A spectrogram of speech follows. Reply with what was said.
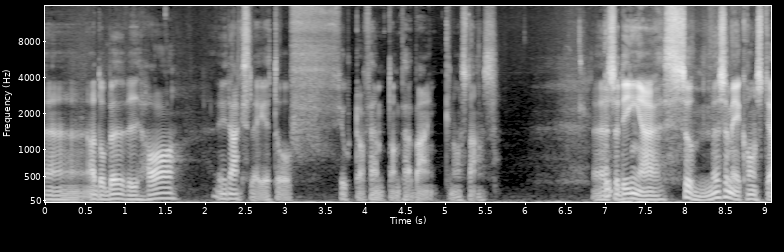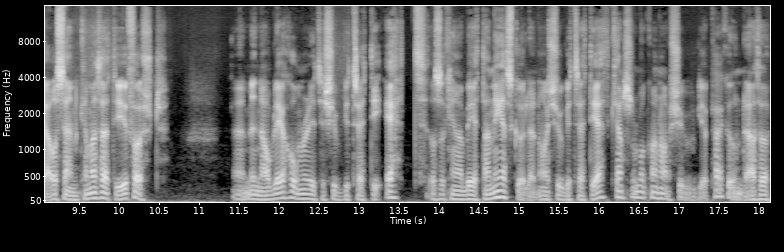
Uh, ja, då behöver vi ha i dagsläget då 14-15 per bank någonstans. Uh, mm. Så det är inga summor som är konstiga och sen kan man säga att det är ju först uh, mina obligationer är till 2031 och så kan jag beta ner skulden och 2031 kanske de kan ha 20 per kund. Alltså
